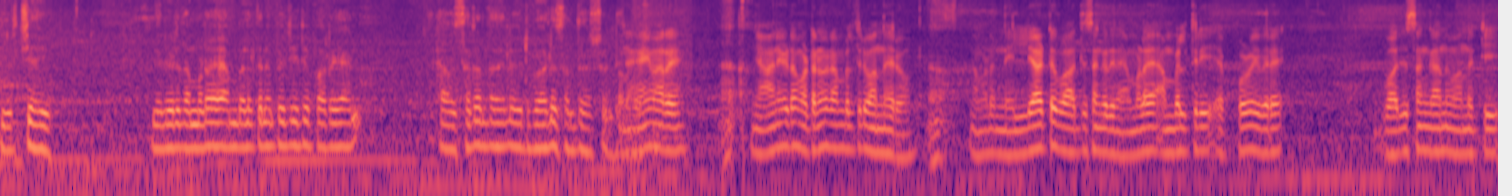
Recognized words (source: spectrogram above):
തീർച്ചയായും. ഇങ്ങനൊരു നമ്മുടെ അമ്പലത്തിനെ പറ്റിയിട്ട് പറയാൻ അവസരം തന്നതിൽ ഒരുപാട് സന്തോഷമുണ്ട്. ഞാനിവിടെ മട്ടന്നൂർ അമ്പലത്തിൽ വന്നേരോ? നമ്മുടെ നെല്ലിയാട്ട് വാദ്യസംഘത്തിന് നമ്മളെ അമ്പലത്തിൽ എപ്പോഴും ഇവരെ വാദ്യസംഘാന്ന് വന്നിട്ട്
